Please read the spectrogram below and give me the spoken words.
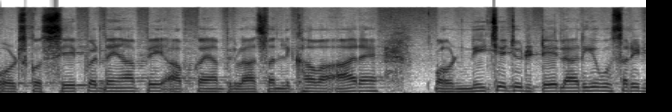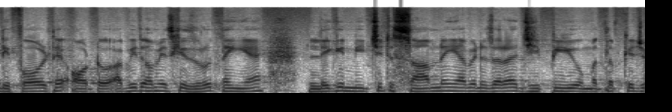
और उसको सेव कर दें यहाँ पर आपका यहाँ पर क्लास वन लिखा हुआ आ रहा है। और नीचे जो डिटेल आ रही है, वो सारी डिफ़ॉल्ट है ऑटो अभी तो हमें इसकी ज़रूरत नहीं है, लेकिन नीचे जो सामने यहाँ पे नज़र आ रहा है जी मतलब कि जो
